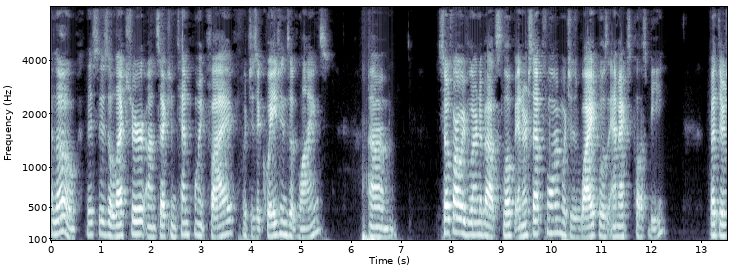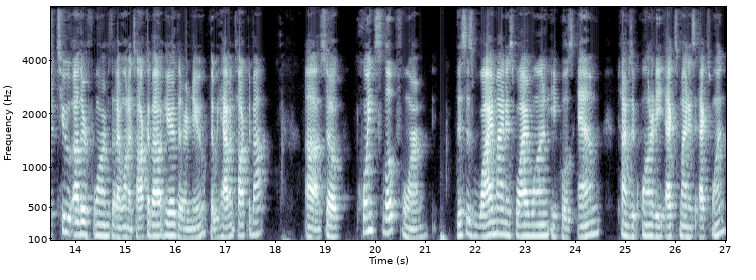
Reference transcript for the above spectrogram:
Hello, this is a lecture on section 10.5, which is equations of lines. Um, so far we've learned about slope-intercept form, which is y equals mx plus b. But there's two other forms that I want to talk about here that are new, that we haven't talked about. Uh, so point-slope form, this is y minus y1 equals m times a quantity x minus x1.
